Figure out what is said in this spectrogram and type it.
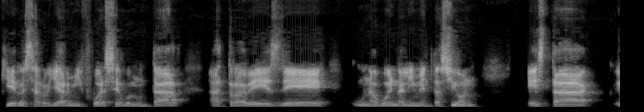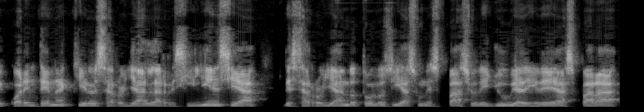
quiero desarrollar mi fuerza y voluntad a través de una buena alimentación. Esta eh, cuarentena quiero desarrollar la resiliencia desarrollando todos los días un espacio de lluvia de ideas para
